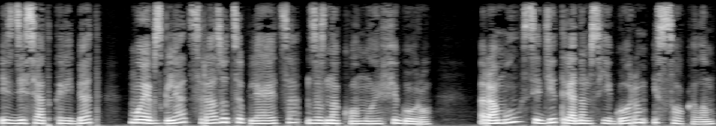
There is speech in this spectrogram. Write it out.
Из десятка ребят мой взгляд сразу цепляется за знакомую фигуру. Рамул сидит рядом с Егором и Соколом.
